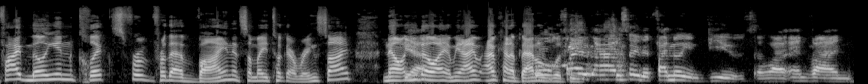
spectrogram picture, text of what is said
five million clicks for for that Vine that somebody took at ringside. Now you know, I, I mean, I, I've kind of battled Well, with five, these. I would say that five million views a lot, and Vine.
